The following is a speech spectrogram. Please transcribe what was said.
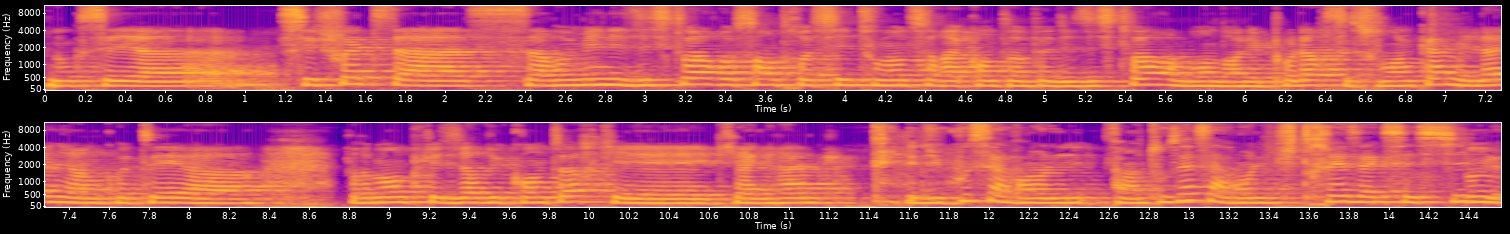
Donc c'est euh, c'est chouette, ça ça remet les histoires au centre aussi. Tout le monde se raconte un peu des histoires. Bon, dans les polars, c'est souvent le cas, mais là, il y a un côté euh, vraiment plaisir du conteur qui est qui est agréable. Et du coup, ça rend, enfin tout ça, ça rend le livre très accessible,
